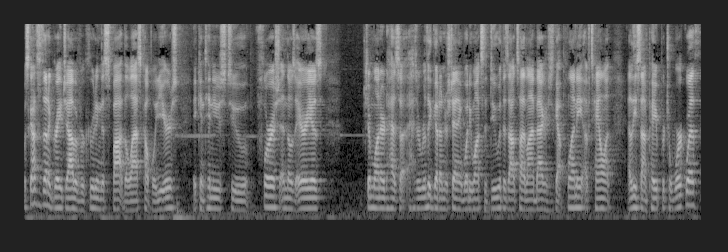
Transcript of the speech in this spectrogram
Wisconsin's done a great job of recruiting this spot the last couple years. It continues to flourish in those areas. Jim Leonhard has a, has a really good understanding of what he wants to do with his outside linebackers. He's got plenty of talent, at least on paper, to work with.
